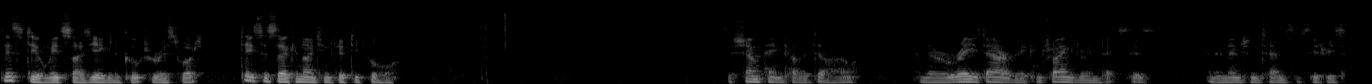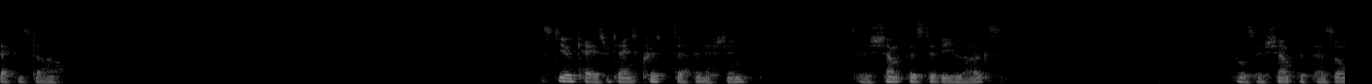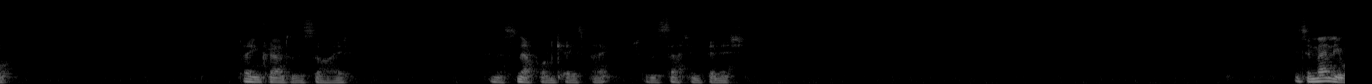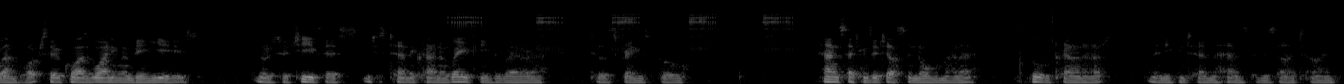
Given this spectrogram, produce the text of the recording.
This steel mid-size Jaeger-LeCoultre wristwatch dates to circa 1954. It's a champagne-coloured dial, and there are raised Arabic and triangular indexes, and an engine-turned subsidiary seconds dial. The steel case retains crisp definition, so chamfers to the lugs, and also chamfer bezel plain crown to the side and a snap-on case back which has a satin finish. It's a manually wound watch so it requires winding when being used. In order to achieve this you just turn the crown away from the wearer until the spring is full. Hand settings adjust in normal manner, you pull the crown out and then you can turn the hands at the desired time.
